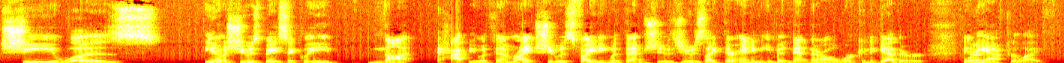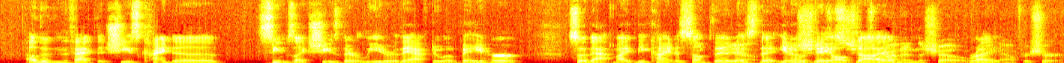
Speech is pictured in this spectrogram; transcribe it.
she was, you know, she was basically not happy with them, right? She was fighting with them. She was, she was like their enemy, but then they're all working together in Right. the afterlife. Other than the fact that she's kind of seems like she's their leader, they have to obey her. So that might be kind of something. Is that you Yeah, know they all she's die, running the show right. Right. now for sure.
